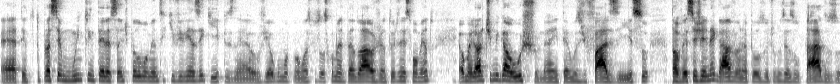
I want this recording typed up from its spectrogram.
é, tem tudo para ser muito interessante pelo momento em que vivem as equipes, né? Eu vi alguma, algumas pessoas comentando, ah, o Juventude nesse momento é o melhor time gaúcho, né, em termos de fase. E isso talvez seja inegável, né, pelos últimos resultados. O,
